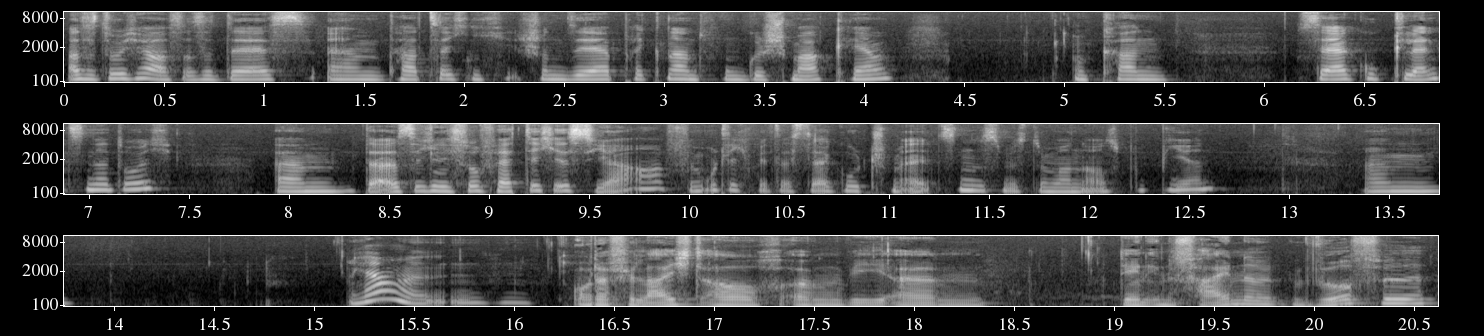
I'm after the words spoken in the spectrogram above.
also durchaus. Also der ist ähm, tatsächlich schon sehr prägnant vom Geschmack her und kann sehr gut glänzen dadurch. Ähm, da er sicherlich so fertig ist, ja, vermutlich wird er sehr gut schmelzen. Das müsste man ausprobieren. Ähm, ja. Oder vielleicht auch irgendwie ähm, den in feine Würfel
